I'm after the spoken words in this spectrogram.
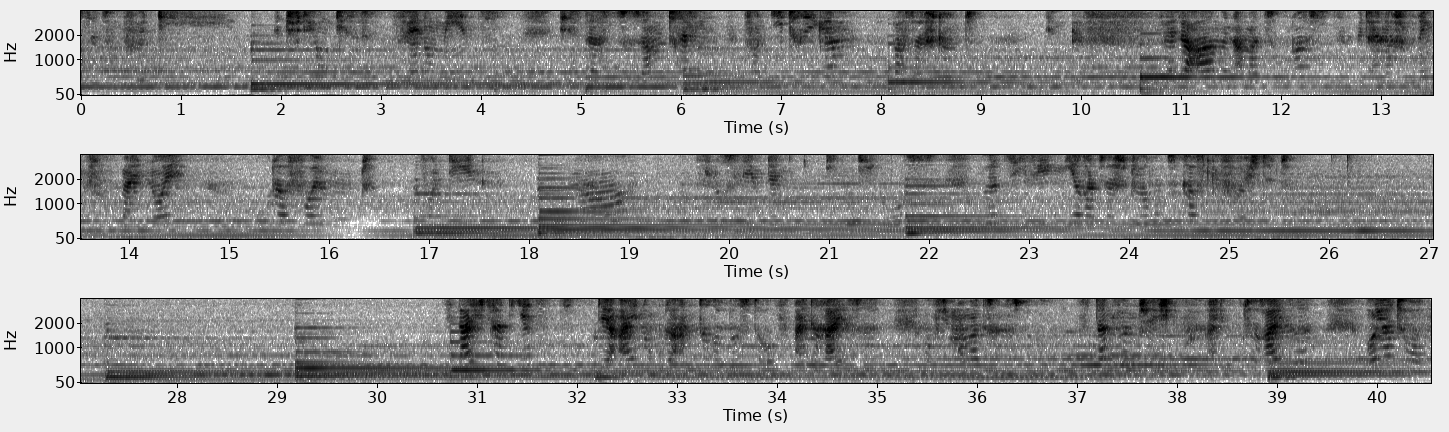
Voraussetzung für die Entstehung dieses Phänomens ist das Zusammentreffen von niedrigem Wasserstand im gefällearmen Amazonas mit einer Springflut bei Neu- oder Vollmond von den nah am Fluss lebenden Indigos wird sie wegen ihrer Zerstörungskraft gefürchtet. Vielleicht hat jetzt der eine oder andere Lust auf eine Reise auf dem Amazonas bekommen. Dann wünsche ich eine gute Reise. Euer Torben.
